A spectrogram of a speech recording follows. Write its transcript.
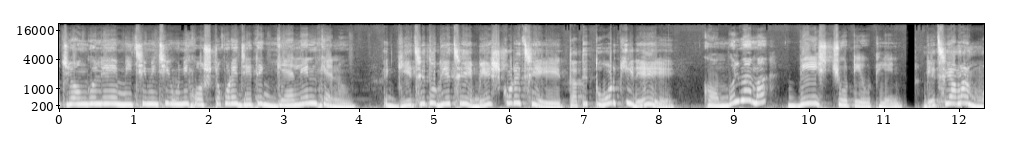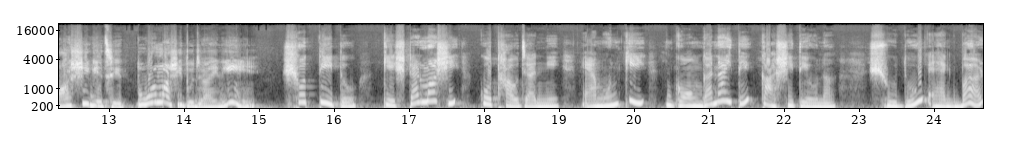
জঙ্গলে মিছিমিছি উনি কষ্ট করে যেতে গেলেন কেন? গেছে তো গেছে বেশ করেছে তাতে তোর কি রে? কম্বল মামা বেশ চটে উঠলেন। গেছে আমার মাসি গেছে তোর মাসি তো যায়নি? সত্যিই তো কেষ্টার মাসি কোথাও যাননি এমনকি গঙ্গা নাইতে কাশিতেও না। শুধু একবার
